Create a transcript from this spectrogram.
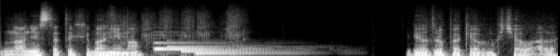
No niestety chyba nie ma. Takiego dropu jakiego bym chciał, ale...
